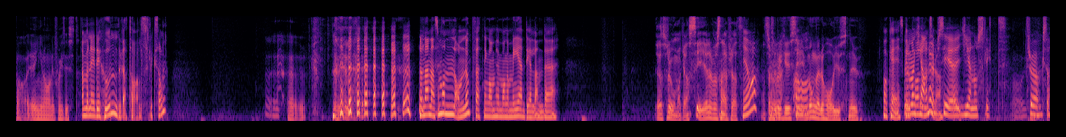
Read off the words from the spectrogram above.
Ja, jag har ingen aning faktiskt. Ja, men är det hundratals liksom? Eh, Någon annan som har någon uppfattning om hur många meddelande? Jag tror man kan se det på Snapchat. Ja. Jag Alltså du kan ju se hur många du har just nu. Okej, ska Men du man kolla kan nu typ då? se genomsnitt, tror jag också.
